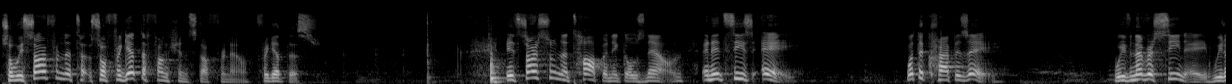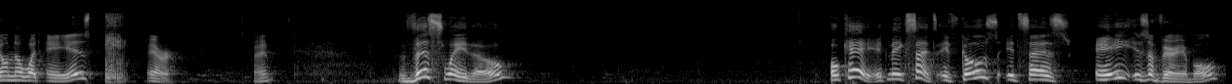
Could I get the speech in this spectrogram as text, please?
So we start from the top. So forget the function stuff for now. Forget this. It starts from the top and it goes down, and it sees A. What the crap is A? We've never seen A. We don't know what A is. Error, right? This way, though, okay, it makes sense. It goes, it says A is a variable.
